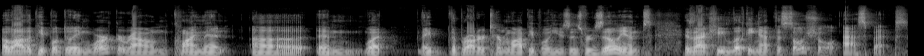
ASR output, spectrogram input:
A lot of the people doing work around climate uh, and what they, the broader term a lot of people use is resilience is actually looking at the social aspects.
